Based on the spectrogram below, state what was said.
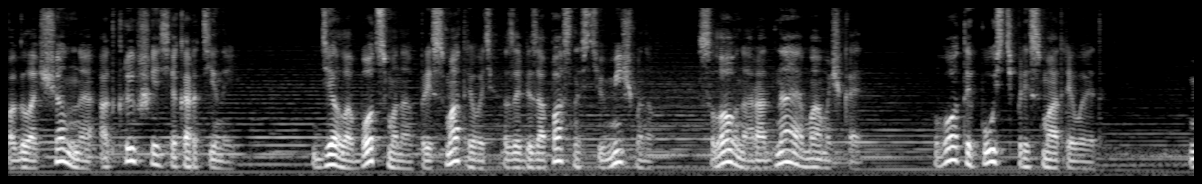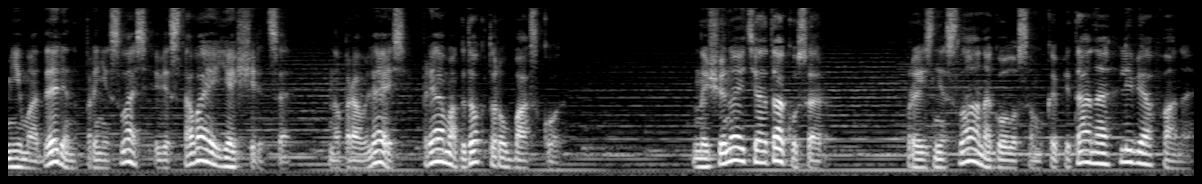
поглощенная открывшейся картиной. Дело боцмана присматривать за безопасностью мичманов, словно родная мамочка. Вот и пусть присматривает. Мимо Дерин пронеслась вестовая ящерица, направляясь прямо к доктору Баску. «Начинайте атаку, сэр», – произнесла она голосом капитана Левиафана.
